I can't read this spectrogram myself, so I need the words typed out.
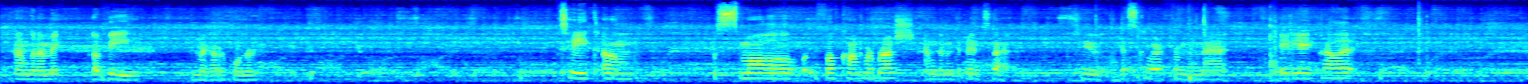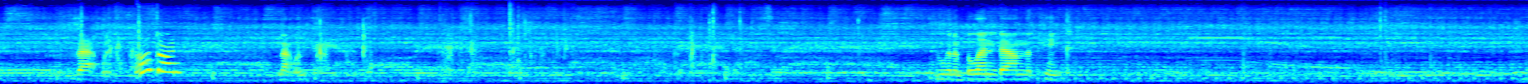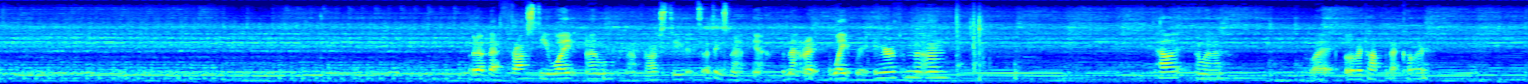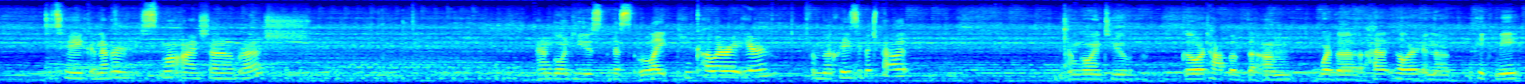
And I'm going to make a V in my outer corner. Take um, a small buff contour brush. I'm going to dip into that to this color from the matte 88 palette. That one. Oh god. That one. I'm to blend down the pink. bit of that frosty white, um, not frosty, it's, I think it's matte, yeah, the matte right, white right here from the um, palette. I'm to apply it over top of that color. To take another small eyeshadow brush, I'm going to use this light pink color right here from the Crazy Bitch palette. I'm going to go over top of the, um, where the highlight color and the pink meet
